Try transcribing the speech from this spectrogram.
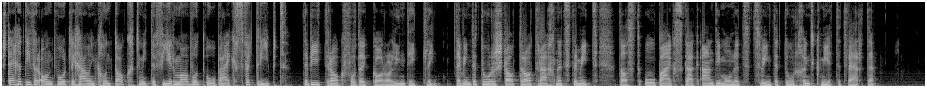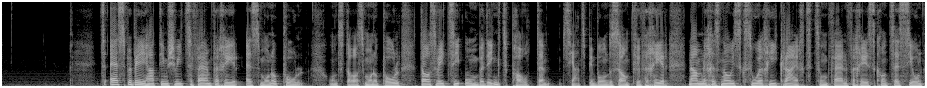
stechen die Verantwortlichen auch in Kontakt mit der Firma, die die O-Bikes vertreibt. Der Beitrag von Caroline Dittling. Der Winterthurer Stadtrat rechnet damit, dass die O-Bikes gegen Ende Monat zu Winterthur gemietet werden können. Die SBB hat im Schweizer Fernverkehr ein Monopol. Und das Monopol, das will sie unbedingt behalten. Sie hat beim Bundesamt für Verkehr nämlich ein neues Gesuch eingereicht, um Fernverkehrskonzession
